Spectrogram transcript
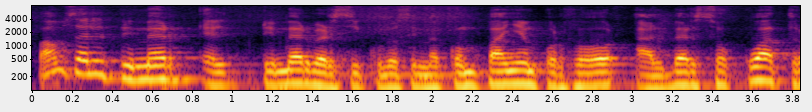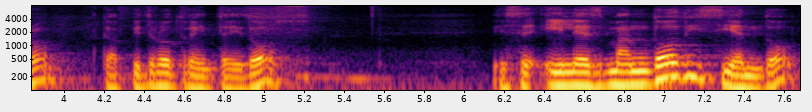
Vamos a ver el primer, el primer versículo. Si me acompañan, por favor, al verso 4, capítulo 32. Dice, y les mandó diciendo,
